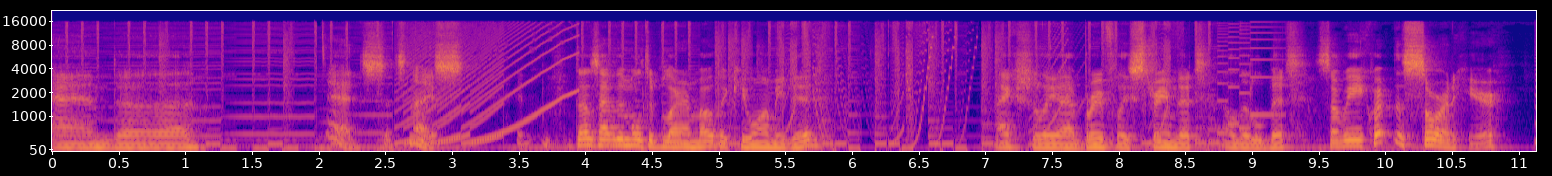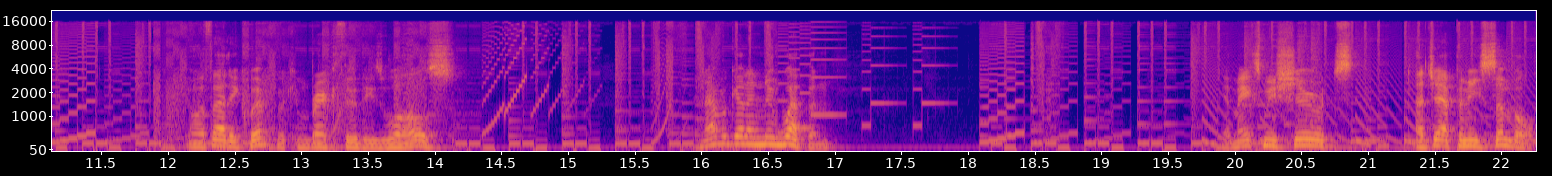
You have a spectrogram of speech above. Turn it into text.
And, uh, yeah, it's, it's nice. It does have the multiplayer mode that Kiwami did. Actually, I briefly streamed it a little bit. So we equip the sword here. And with that equipped, we can break through these walls. Now we got a new weapon. It makes me shoot a Japanese symbol.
